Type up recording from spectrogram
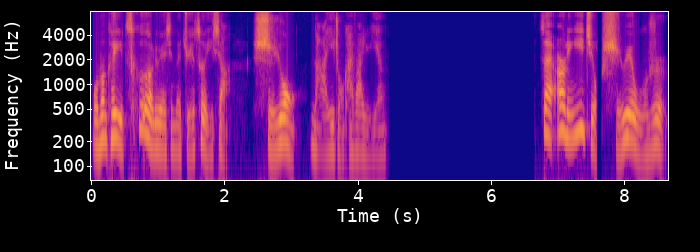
我们可以策略性的决策一下使用哪一种开发语言。在二零一九十月五日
